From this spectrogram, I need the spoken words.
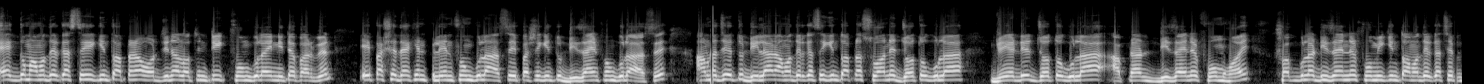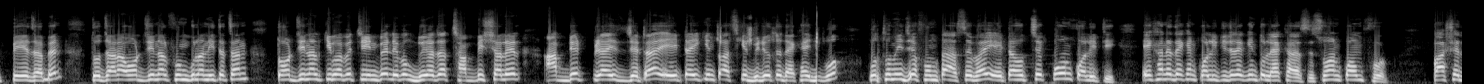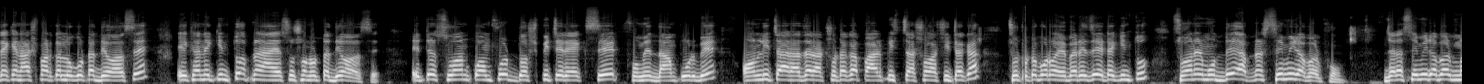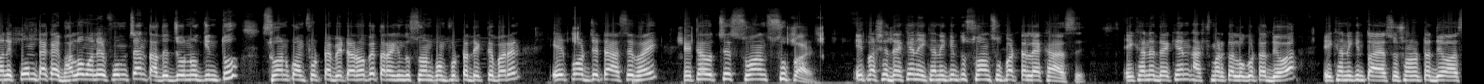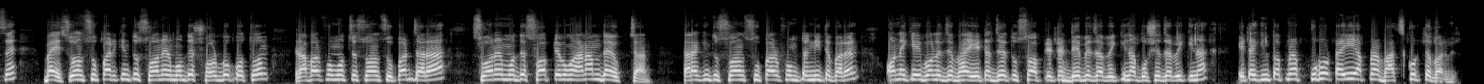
একদম আমাদের কাছ থেকে কিন্তু আপনারা অরিজিনাল অথেন্টিক ফোমগুলাই নিতে পারবেন। এই পাশে দেখেন প্লেন ফোমগুলো আছে, এই পাশে কিন্তু ডিজাইন ফোমগুলো আছে। আমরা যেহেতু ডিলার আমাদের কাছে কিন্তু আপনার সোয়ানের যতগুলা গ্রেডের যতগুলা আপনার ডিজাইনের ফোম হয়, সবগুলা ডিজাইনের ফোমই কিন্তু আমাদের কাছে পেয়ে যাবেন। তো যারা অরিজিনাল ফোমগুলো নিতে চান, তো অরিজিনাল কীভাবে চিনবেন এবং দুই হাজার ছাব্বিশ সালের আপডেট প্রাইস যেটা, এইটাই কিন্তু আজকে ভিডিওতে দেখাই দিব। প্রথমেই যে ফোমটা আছে ভাই, এটা হচ্ছে কোন কোয়ালিটি এখানে দেখেন কোয়ালিটিটা কিন্তু লেখা আছে সোয়ান কমফোর্ট পাশে দেখেন হাঁসমার্কা লোগোটা দেওয়া আছে। এখানে কিন্তু আপনার আইএসও সনদটা দেওয়া আছে। এটা সোয়ান কমফোর্ট দশ পিচের এক সেট ফোমের দাম পড়বে অনলি চার হাজার আটশো টাকা পার পিস চারশো আশি টাকা। ছোট বড় এভারেজে এটা কিন্তু সোয়ানের মধ্যে আপনার সেমি রাবার ফোম যারা সেমি রাবার মানে কম টাকায় ভালো মানের ফোম চান, তাদের জন্য কিন্তু সোয়ান কমফোর্টটা বেটার হবে। তারা কিন্তু সোয়ান কমফোর্টটা দেখতে পারেন। এরপর যেটা আছে ভাই, এটা হচ্ছে সোয়ান সুপার এই পাশে দেখেন, এখানে কিন্তু সোয়ান সুপারটা লেখা আছে। এখানে দেখেন হাসমার্কা লোগোটা দেওয়া। এখানে কিন্তু আইএসও সনদটা দেওয়া আছে। ভাই সোয়ান সুপার কিন্তু সোয়ানের মধ্যে সর্বপ্রথম রাবার ফোম হচ্ছে সোয়ান সুপার যারা সোয়ানের মধ্যে সফট এবং আরামদায়ক চান, তারা কিন্তু সোয়ান সুপার ফোমটা নিতে পারেন। অনেকেই বলে যে, ভাই, এটা যেহেতু সফট এটা ডেবে যাবে কিনা, বসে যাবে কিনা? এটা কিন্তু আপনার পুরোটাই আপনার ভাঁজ করতে পারবেন,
